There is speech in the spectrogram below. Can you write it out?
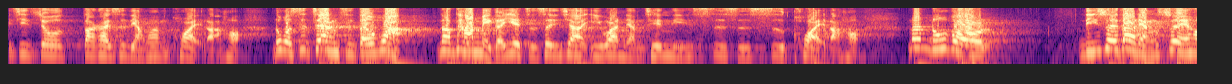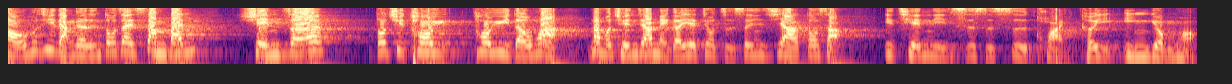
一计就大概是两万块了哈。如果是这样子的话，那他每个月只剩下一万两千零四十四块了哈。那如果零岁到两岁哈，夫妻两个人都在上班，选择都去托育托育的话，那么全家每个月就只剩下多少？一千零四十四块可以应用哈。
